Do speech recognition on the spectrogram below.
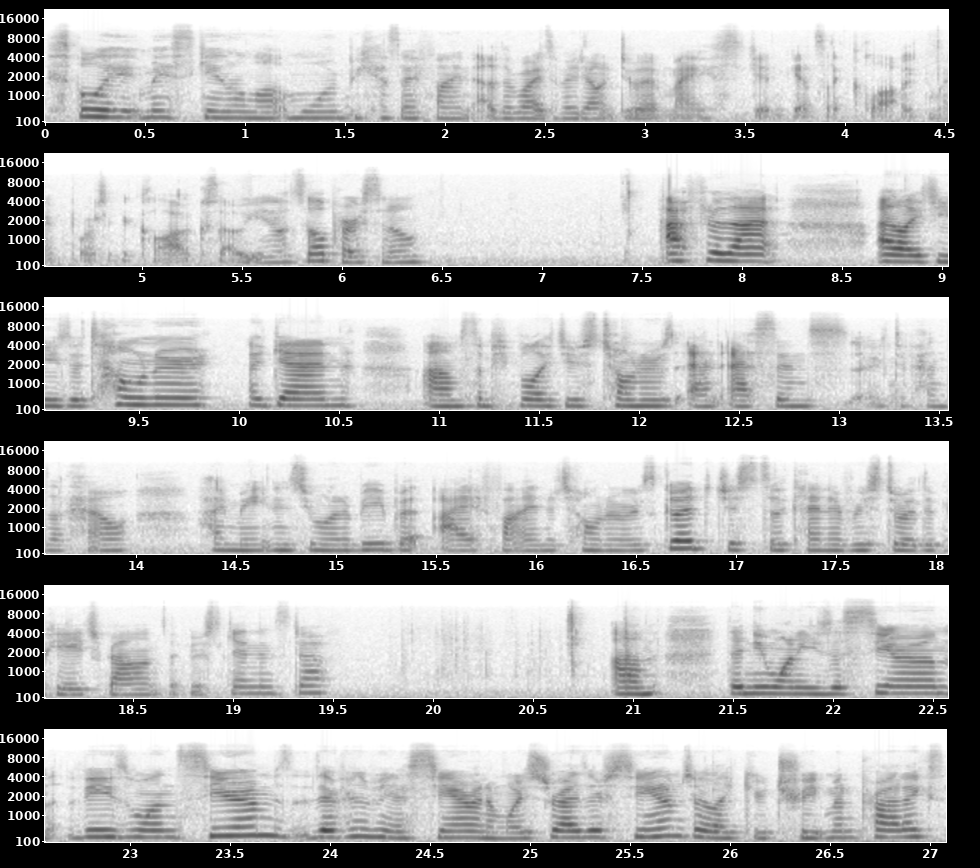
exfoliate my skin a lot more because I find otherwise if I don't do it my skin gets like clogged my pores get clogged. So you know it's all personal. After that I like to use a toner again. Um, some people like to use toners and essence. It depends on how high maintenance you want to be but I find a toner is good just to kind of restore the pH balance of your skin and stuff um, then you want to use a serum. These ones, serums, the difference between a serum and a moisturizer, serums are like your treatment products,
